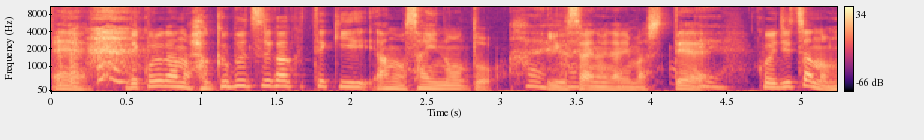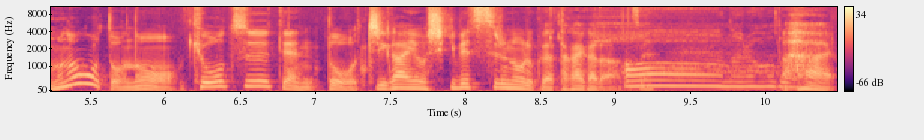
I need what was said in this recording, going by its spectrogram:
えー、でこれがあの博物学的あの才能という才能になりまして、はいはい、これ実はあの物事の共通点と違いを識別する能力が高い方なんですね。ああなるほど。はい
